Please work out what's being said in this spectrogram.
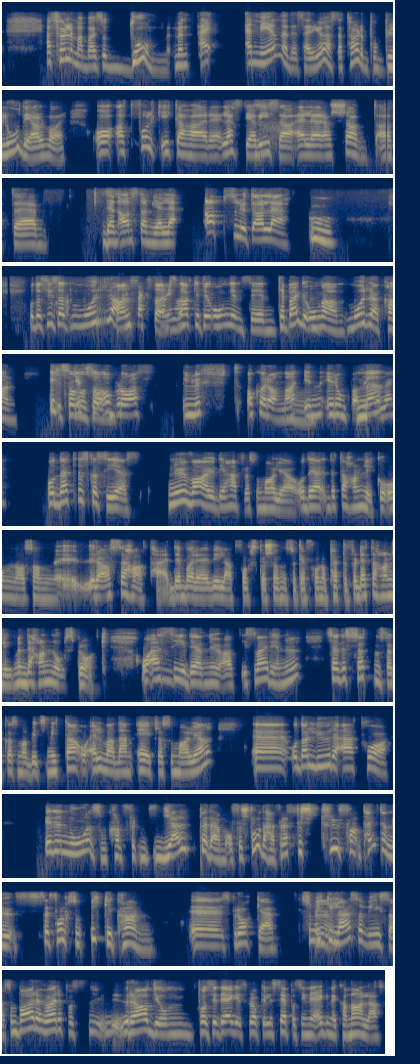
Jeg føler meg bare så dum, men jeg, jeg mener det seriøst. Jeg tar det på blodig alvor. Og at folk ikke har lest i avisa eller har skjønt at uh, den avstanden gjelder absolutt alle. Mm. Og da syns jeg at mora kan snakke til ungen sin, til begge ungene. Mora kan. Ikke sånn stå sånn. og blås luft og korona Mm. inn i rumpa til Men- Isabel. Og dette skal sies. Nå var jo de her fra Somalia, og det, dette handler ikke om noe sånn eh, rasehat her. Det bare vil at folk skal skjønne så ikke jeg får noe pepper, for dette handler, men det handler om språk. Og jeg sier det nå at i Sverige nå så er det 17 stykker som har blitt smitta, og 11 av dem er fra Somalia. Eh, og da lurer jeg på er det noen som kan hjelpe dem å forstå det her? For jeg tror Tenk deg nå, for folk som ikke kan eh, språket, som ikke Mm. leser aviser, som bare hører på radioen på sitt eget språk eller ser på sine egne kanaler.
